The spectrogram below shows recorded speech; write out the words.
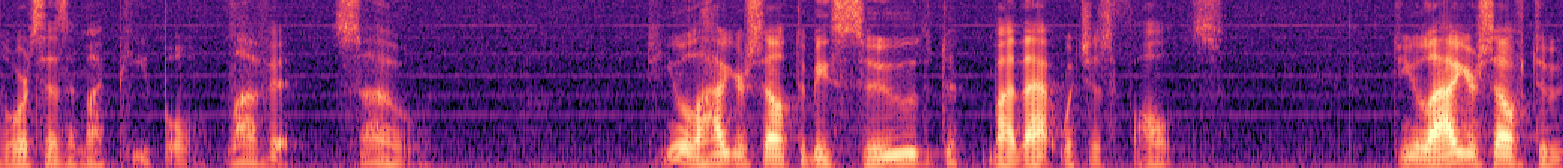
The Lord says, and my people love it so. Do you allow yourself to be soothed by that which is false? Do you allow yourself to,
